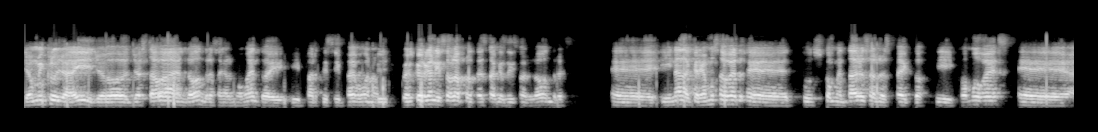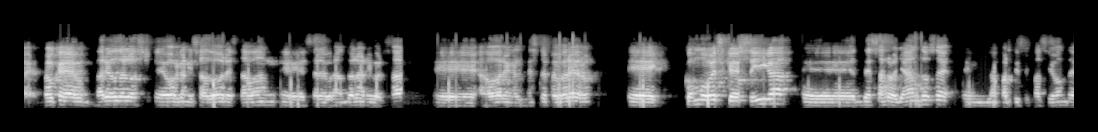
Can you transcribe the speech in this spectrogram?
yo me incluyo ahí, yo, yo estaba en Londres en el momento y, y participé, bueno, fue el que organizó la protesta que se hizo en Londres. Eh, y nada, queríamos saber eh, tus comentarios al respecto y cómo ves, eh, veo que varios de los organizadores estaban celebrando el aniversario ahora en el mes de febrero. ¿Cómo ves que siga desarrollándose en la participación de,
